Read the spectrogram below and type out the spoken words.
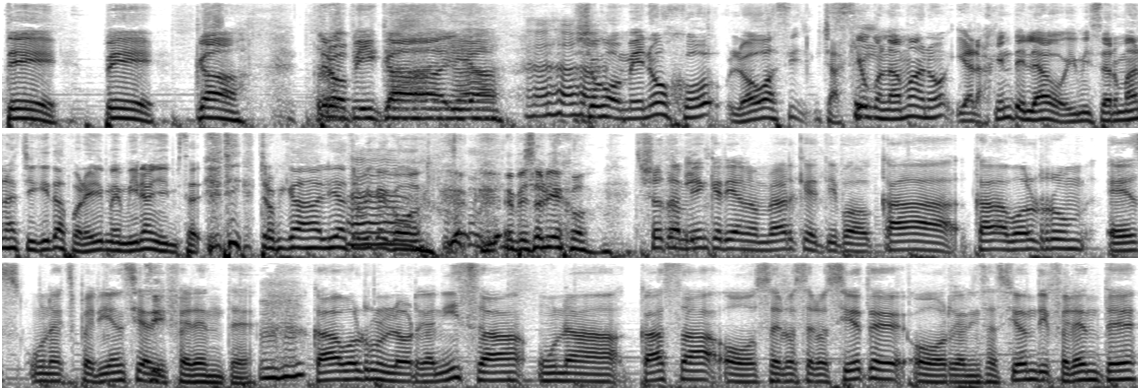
TPK. Tropicalia. Yo como me enojo, lo hago así, chasqueo Sí. con la mano y a la gente le hago. Y mis hermanas chiquitas por ahí me miran y me dicen, sí, Tropicalia, Tropicalia, Ah. como empezó el viejo. Yo también quería nombrar que tipo cada, cada ballroom es una experiencia Sí. diferente. Cada ballroom lo organiza una casa o 007 o organización diferente,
